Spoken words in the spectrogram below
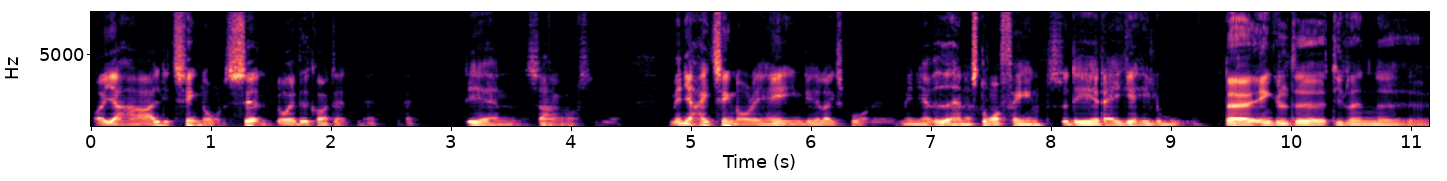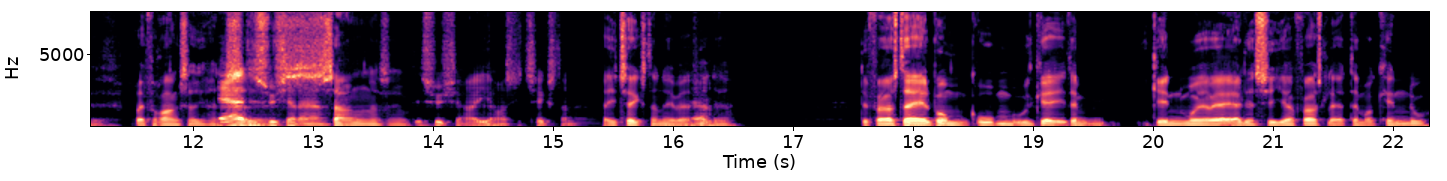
Og jeg har aldrig tænkt over det selv. Jo, jeg ved godt, at, at, at det er en sang og så videre. Men jeg har ikke tænkt over det. Jeg har egentlig heller ikke spurgt. øh, Men jeg ved, at han er stor fan, så det er da ikke helt umuligt. der er enkelte Dylan-referencer i hans Ja, det øh, synes jeg, der er. sange, altså, Det synes jeg I også i teksterne. i teksterne i hvert Ja. fald, ja. Det første album, gruppen udgav, dem, igen må jeg være ærlig at sige, at jeg først lært dem at kende nu,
